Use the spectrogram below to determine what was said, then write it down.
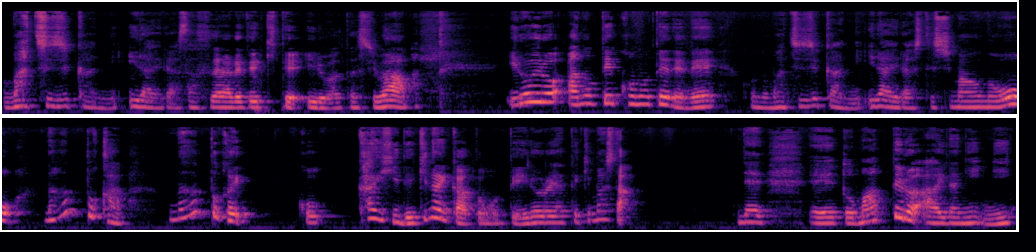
待ち時間にイライラさせられてきている私はいろいろあの手この手でねこの待ち時間にイライラしてしまうのをなんとかなんとかこう回避できないかと思っていろいろやってきました。で、えーと、待ってる間に日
